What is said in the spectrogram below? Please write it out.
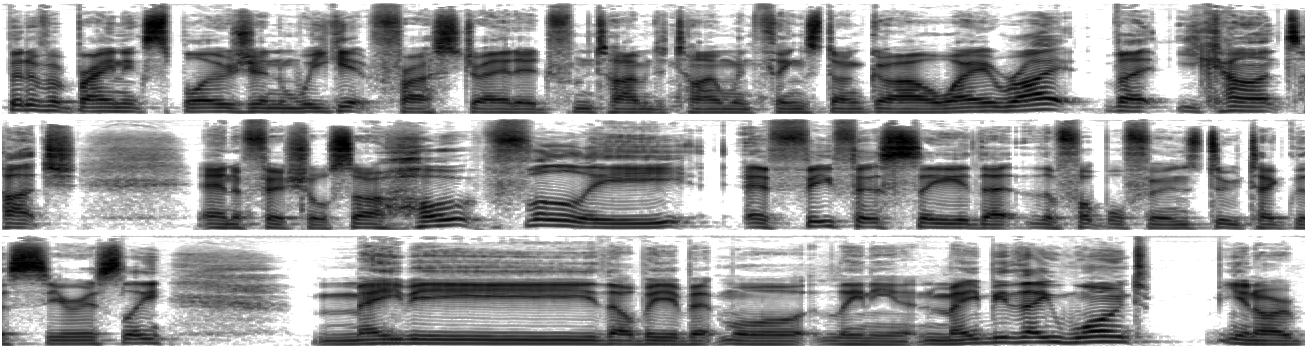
bit of a brain explosion. We get frustrated from time to time when things don't go our way, right? But you can't touch an official. So hopefully, if FIFA see that the football ferns do take this seriously, maybe they'll be a bit more lenient. Maybe they won't, you know,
